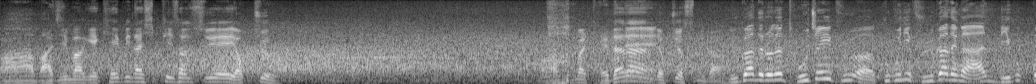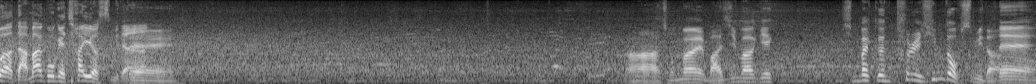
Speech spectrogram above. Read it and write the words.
아 마지막에 케비나 시피 선수의 역주. 아 정말 대단한 네. 역주였습니다. 육안으로는 도저히 불- 어, 구분이 불가능한 미국과 남아공의 차이였습니다. 네. 아 정말 마지막에 신발끈 풀 힘도 없습니다. 네.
